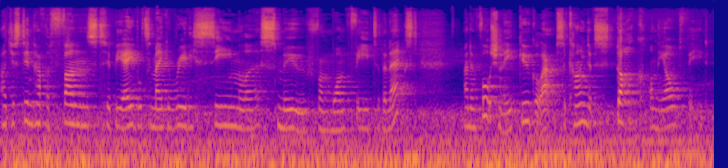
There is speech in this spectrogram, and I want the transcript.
I just didn't have the funds to be able to make a really seamless move from one feed to the next. And unfortunately, Google Apps are kind of stuck on the old feed.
